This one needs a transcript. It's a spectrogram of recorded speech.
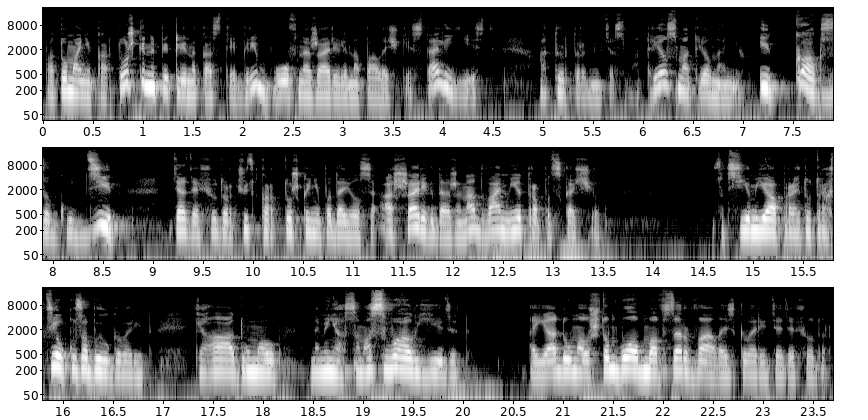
Потом они картошки напекли на костре, грибов нажарили на палочке и стали есть. А Тыртыр Митя смотрел-смотрел на них и как загудит! Дядя Федор чуть картошкой не подавился, а шарик даже на два метра подскочил. «Совсем я про эту трахтелку забыл», — говорит. «Я думал, на меня самосвал едет». «А я думал, что бомба взорвалась», — говорит дядя Федор.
